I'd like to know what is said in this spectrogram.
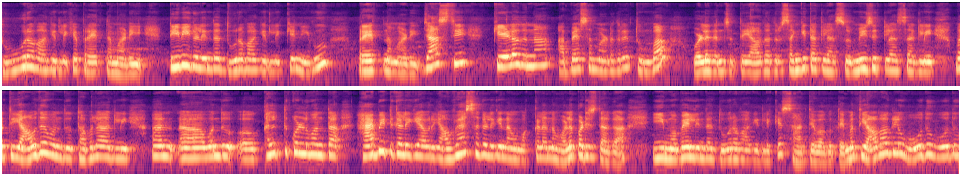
ದೂರವಾಗಿರಲಿಕ್ಕೆ ಪ್ರಯತ್ನ ಮಾಡಿ. ಟಿ ವಿಗಳಿಂದ ದೂರವಾಗಿರಲಿಕ್ಕೆ ನೀವು ಪ್ರಯತ್ನ ಮಾಡಿ. ಜಾಸ್ತಿ ಕೇಳೋದನ್ನು ಅಭ್ಯಾಸ ಮಾಡಿದ್ರೆ ತುಂಬ ಒಳ್ಳೇದನ್ಸುತ್ತೆ. ಯಾವುದಾದ್ರೂ ಸಂಗೀತ ಕ್ಲಾಸು, ಮ್ಯೂಸಿಕ್ ಕ್ಲಾಸ್ ಆಗಲಿ, ಮತ್ತು ಯಾವುದೇ ಒಂದು ತಬಲ ಆಗಲಿ ಒಂದು ಕಲಿತುಕೊಳ್ಳುವಂಥ ಹ್ಯಾಬಿಟ್ಗಳಿಗೆ, ಅವರಿಗೆ ಹವ್ಯಾಸಗಳಿಗೆ ನಾವು ಮಕ್ಕಳನ್ನು ಒಳಪಡಿಸಿದಾಗ ಈ ಮೊಬೈಲಿಂದ ದೂರವಾಗಿಡಲಿಕ್ಕೆ ಸಾಧ್ಯವಾಗುತ್ತೆ. ಮತ್ತು ಯಾವಾಗಲೂ ಓದು ಓದು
